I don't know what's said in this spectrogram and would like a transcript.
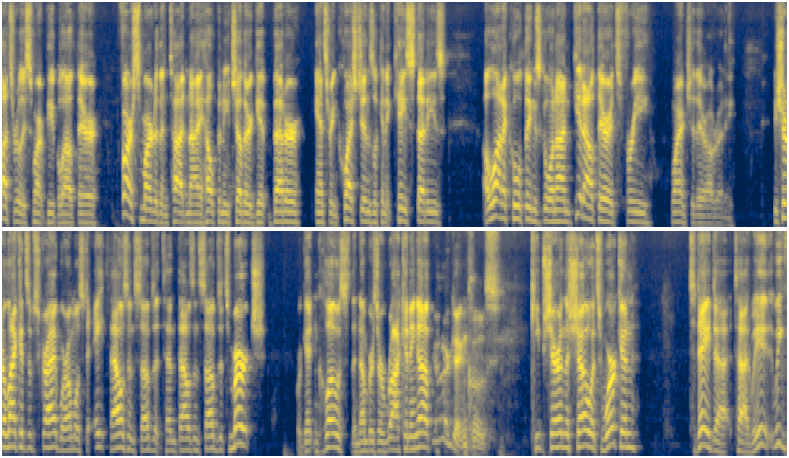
Lots of really smart people out there, far smarter than Todd and I, helping each other get better, answering questions, looking at case studies. A lot of cool things going on. Get out there. It's free. Why aren't you there already? Be sure to like and subscribe. We're almost to 8,000 subs at 10,000 subs. It's merch. We're getting close. The numbers are rocketing up. We're getting close. Keep sharing the show. It's working. Today, Todd, we we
